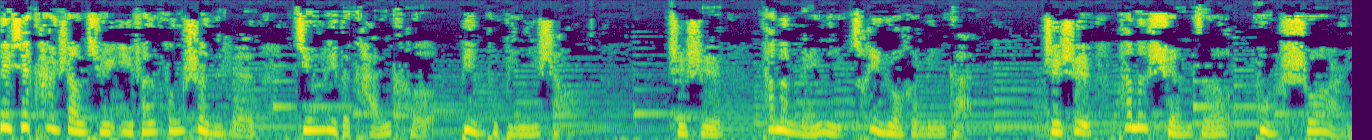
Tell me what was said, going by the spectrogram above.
那些看上去一帆风顺的人，经历的坎坷并不比你少，只是他们没你脆弱和敏感，只是他们选择不说而已。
